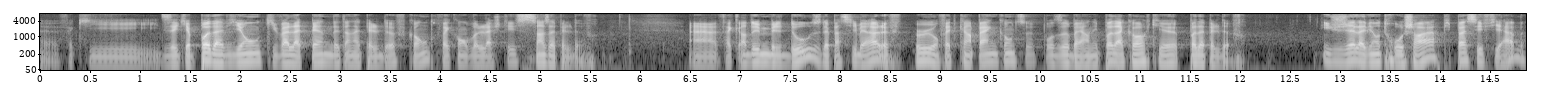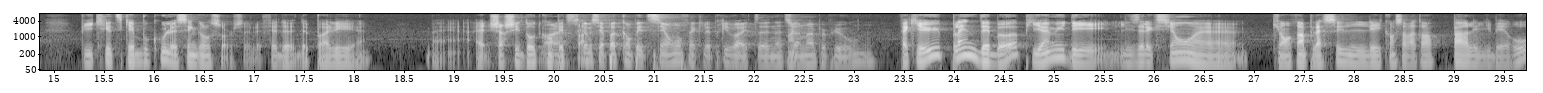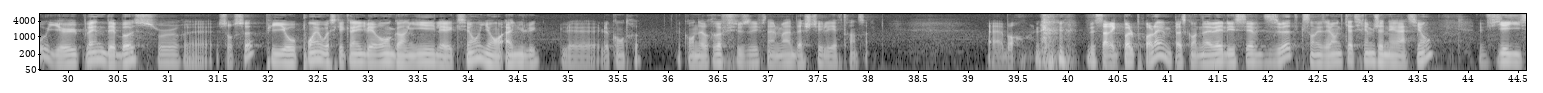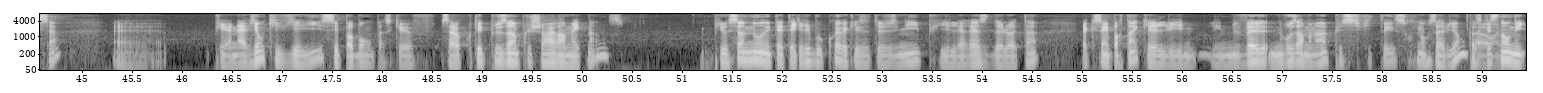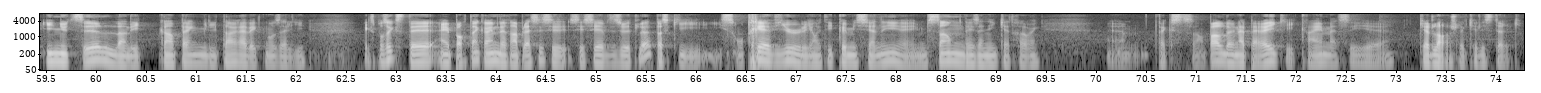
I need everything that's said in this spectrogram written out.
Euh, fait qu'il il disait qu'il n'y a pas d'avion qui valent la peine d'être en appel d'offres contre, fait qu'on va l'acheter sans appel d'offres. Euh, fait qu'en 2012, le Parti libéral, eux, ont fait campagne contre ça pour dire ben, on n'est pas d'accord qu'il n'y a pas d'appel d'offres. Ils jugeaient l'avion trop cher puis pas assez fiable, puis ils critiquaient beaucoup le single source, le fait de ne pas aller euh, ben, aller chercher d'autres Ouais, c'est compétiteurs. comme s'il n'y a pas de compétition, fait que le prix va être euh, naturellement un peu plus haut. là. Fait qu'il y a eu plein de débats, puis il y a même eu des, les élections euh, qui ont remplacé les conservateurs par les libéraux. Il y a eu plein de débats sur, euh, sur ça. Puis au point où est-ce que quand les libéraux ont gagné l'élection, ils ont annulé le, le contrat. Donc on a refusé finalement d'acheter les F-35. Euh, bon, là, ça règle pas le problème parce qu'on avait les CF-18 qui sont des avions de quatrième génération, vieillissants. Euh, puis un avion qui vieillit, c'est pas bon parce que ça va coûter de plus en plus cher en maintenance. Puis aussi, nous, on est intégrés beaucoup avec les États-Unis puis le reste de l'OTAN. Fait que c'est important que les, les nouvelles, nouveaux armements puissent fitter sur nos avions parce Ah que ouais. sinon, on est inutile dans des campagnes militaires avec nos alliés. C'est pour ça que c'était important quand même de remplacer ces, ces CF-18-là parce qu'ils ils sont très vieux. Ils ont été commissionnés, euh, il me semble, dans les années 80. Euh, fait que on parle d'un appareil qui est quand même assez. euh, qui a de l'âge, qui a de l'historique.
